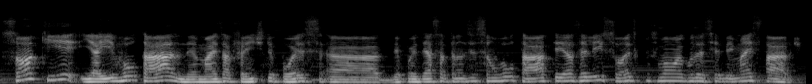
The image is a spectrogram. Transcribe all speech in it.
Só que, e aí voltar, né, mais à frente, depois, uh, depois dessa transição, voltar a ter as eleições que vão acontecer bem mais tarde.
